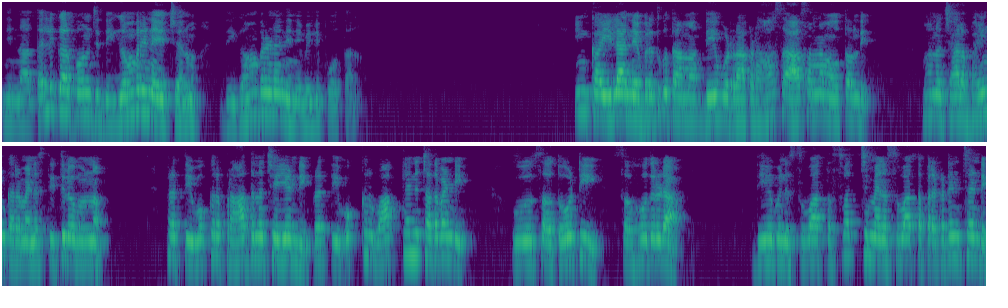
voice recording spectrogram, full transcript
నిన్న తల్లి గర్భం నుంచి దిగంబరిన ఇచ్చాను దిగంబరిన నేను వెళ్ళిపోతాను. ఇంకా ఇలానే బ్రతుకుతామా? దేవుడు రాకడ ఆస ఆసన్నం అవుతుంది మనం చాలా భయంకరమైన స్థితిలో ఉన్నాం. ప్రతి ఒక్కరు ప్రార్థన చేయండి. ప్రతి ఒక్కరు వాక్యాన్ని చదవండి. ఓ తోటి సహోదరుడా దేవుని సువార్త స్వచ్ఛమైన సువార్త ప్రకటించండి.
